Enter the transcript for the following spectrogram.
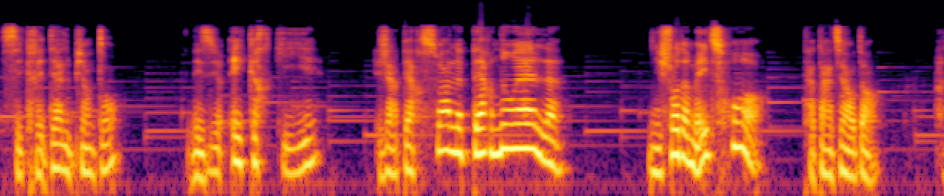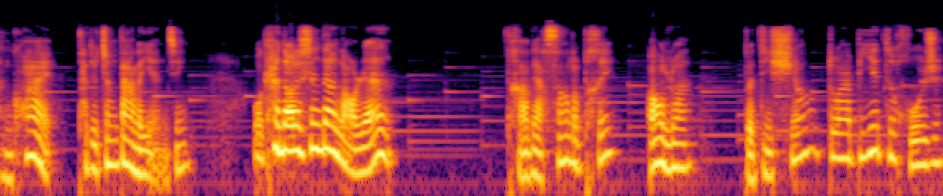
s'écria-t-elle bientôt, les yeux écarquillés. J'aperçois le Père Noël. 你说的没错， 他大叫道。很快，他就睁大了眼睛。我看到了圣诞老人。Traversant le pré, au loin, petit chien tout habillé de rouge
